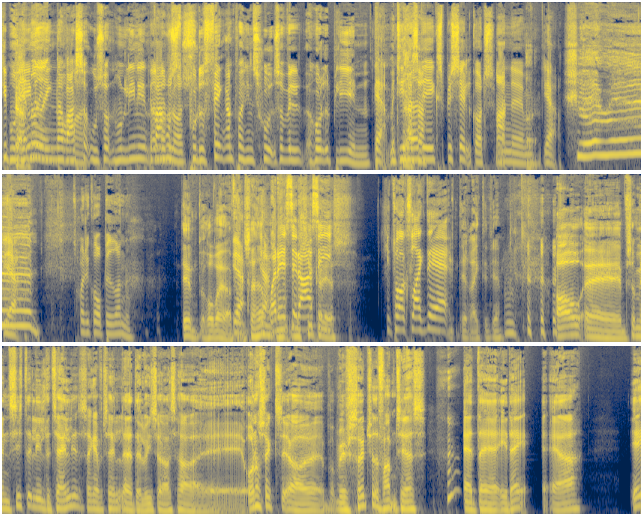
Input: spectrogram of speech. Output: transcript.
De Hun blandede lignede en, der var så usund. Hun lignede en, der var når hun du også. puttede fingeren på hendes hud, så ville hullet blive inde. Ja, men de havde det ikke specielt godt. Men øhm, ja. Sharon! Ja. Jeg tror, det går bedre nu. Det håber jeg i hvert fald. Ja. Så havde Ja. hun What is it, She talks like that. Det er rigtigt, ja. og øh, som en sidste lille detalje, så kan jeg fortælle, at Louise også har øh, undersøgt og øh, researchet frem til os, at der i dag er... Ja,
